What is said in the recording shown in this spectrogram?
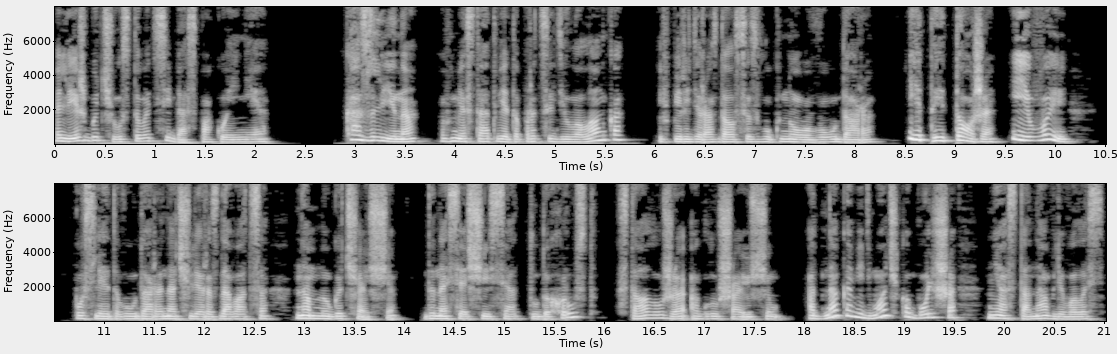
лишь бы чувствовать себя спокойнее. «Козлина!» — вместо ответа процедила Ланка и впереди раздался звук нового удара. «И ты тоже! И вы!» После этого удары начали раздаваться намного чаще. Доносящийся оттуда хруст стал уже оглушающим. Однако ведьмачка больше не останавливалась,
